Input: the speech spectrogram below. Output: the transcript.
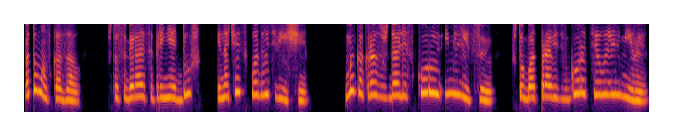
Потом он сказал, что собирается принять душ и начать складывать вещи. Мы как раз ждали скорую и милицию, чтобы отправить в город тело Эльмиры.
